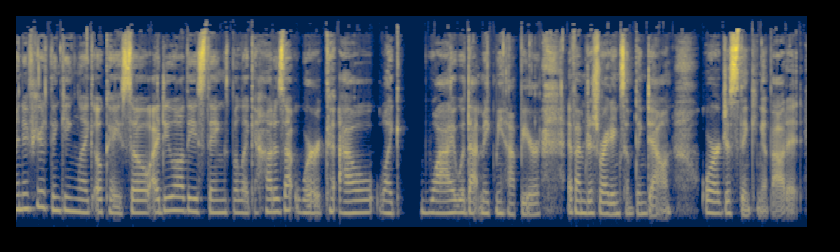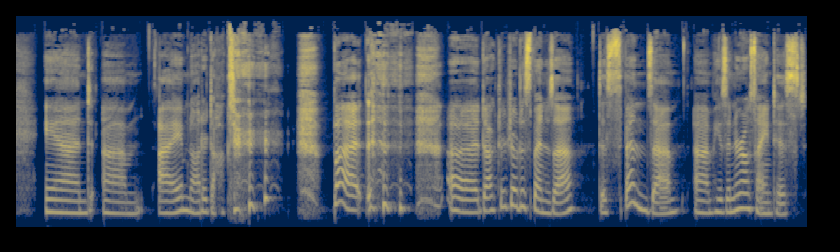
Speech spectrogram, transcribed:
And if you're thinking, like, okay, so I do all these things, but like, how does that work? How, like, why would that make me happier if I'm just writing something down or just thinking about it? And um, I am not a doctor, but uh, Dr. Joe Dispenza Dispenza, um, he's a neuroscientist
